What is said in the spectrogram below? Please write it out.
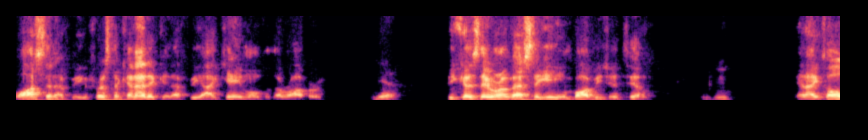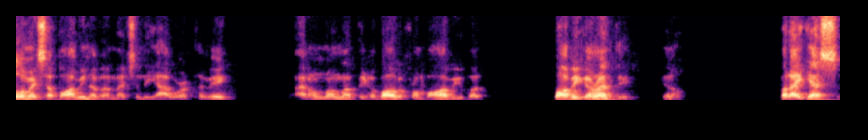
Boston FBI, first the Connecticut FBI came over the robbery Yeah. because they were investigating Bobby Gentile. hmm And I told them, I said, Bobby never mentioned the artwork to me. I don't know nothing about it from Bobby, but Bobby Guarente, you know. But I guess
